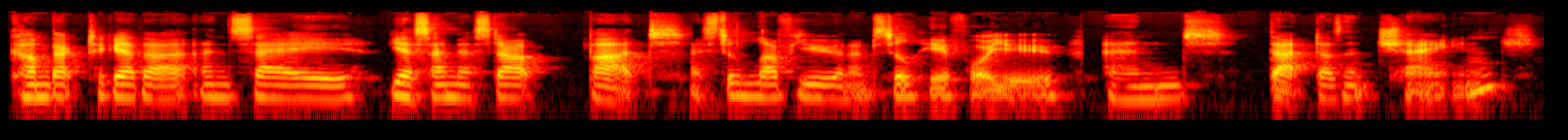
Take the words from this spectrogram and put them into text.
come back together and say, Yes, I messed up, but I still love you and I'm still here for you. And that doesn't change.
